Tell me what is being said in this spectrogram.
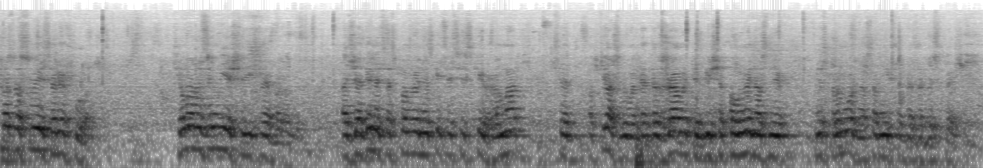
Що стосується реформ, село розуміє, що їх треба робити. Адже 11,5 тисяч сільських громад це обтяжливо для держави, тим більше половина з них не спроможна самих себе забезпечити.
